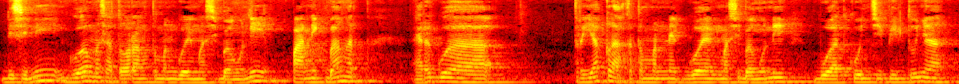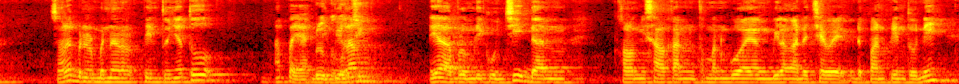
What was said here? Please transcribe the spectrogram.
di sini gue sama satu orang teman gue yang masih bangun nih panik banget. Akhirnya gue teriak lah ke temennya gue yang masih bangun nih buat kunci pintunya. Soalnya bener-bener pintunya tuh apa ya? Belum dibilang. Ya belum dikunci dan kalau misalkan teman gue yang bilang ada cewek depan pintu nih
